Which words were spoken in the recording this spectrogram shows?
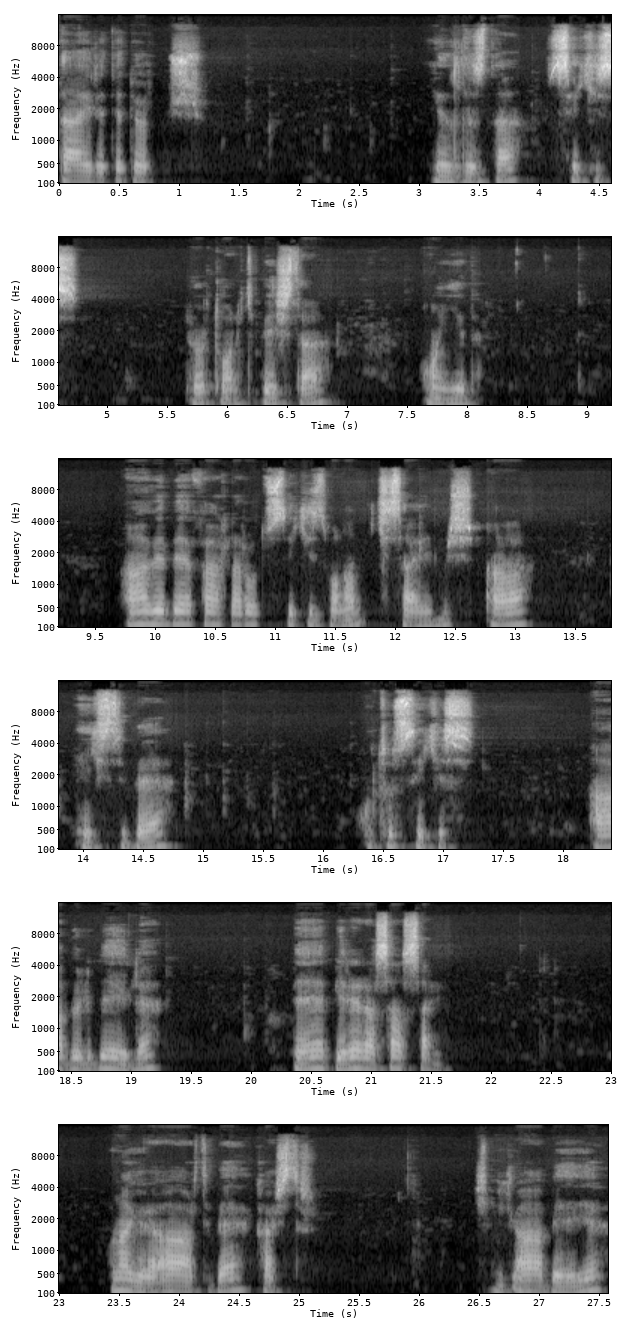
Dairede 4'müş. Yıldızda 8. 4, 12, 5 daha 17. A ve B farkları 38 olan iki sayıymış. A eksi B 38. A bölü B ile B birer asal sayı. Buna göre A artı B kaçtır? Şimdi A B'ye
